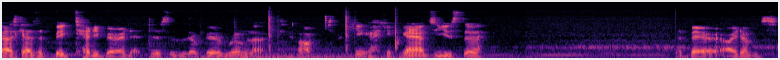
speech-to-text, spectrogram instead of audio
Basket has a big teddy bear in it. There's a little bit of room left. Oh, I keep, I keep forgetting how to use the the bear items.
